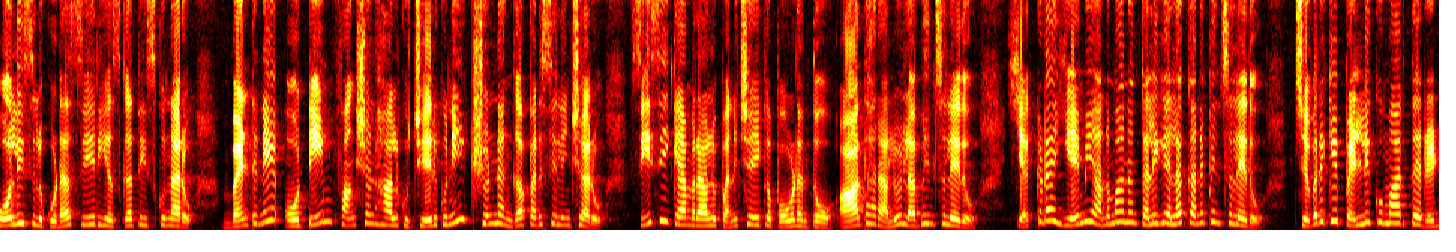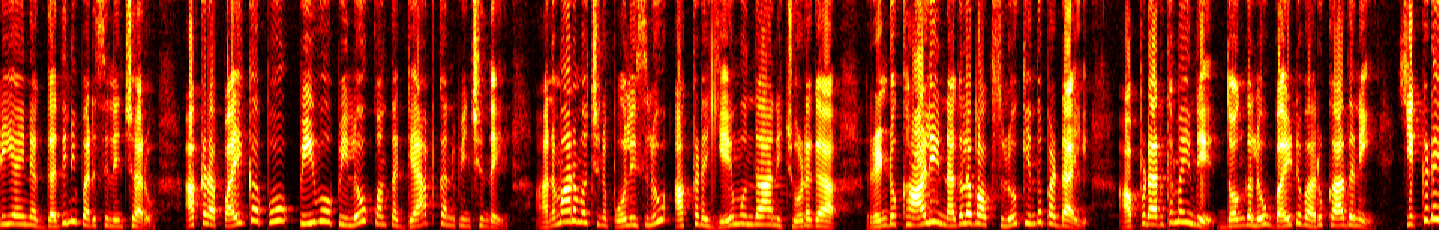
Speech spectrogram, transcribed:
పోలీసులు కూడా సీరియస్గా తీసుకున్నారు. వెంటనే ఓ టీం ఫంక్షన్ హాల్కు చేరుకుని క్షుణ్ణంగా పరిశీలించారు. సీసీ కెమెరాలు పనిచేయకపోవడంతో ఆధారాలు లభించలేదు. ఎక్కడ ఏమీ అనుమానం కలిగేలా కనిపించలేదు. చివరికి పెళ్ళి కుమార్తె రెడీ అయిన గదిని పరిశీలించారు. అక్కడ పైకప్పు పీఓపీలో కొంత గ్యాప్ కనిపించింది. అనుమానం వచ్చిన పోలీసులు అక్కడ ఏముందా అని చూడగా రెండు ఖాళీ నగల బాక్సులు కింద పడ్డాయి. అప్పుడు అర్థమైంది దొంగలు బయటవారు சாதனை ఇక్కడే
